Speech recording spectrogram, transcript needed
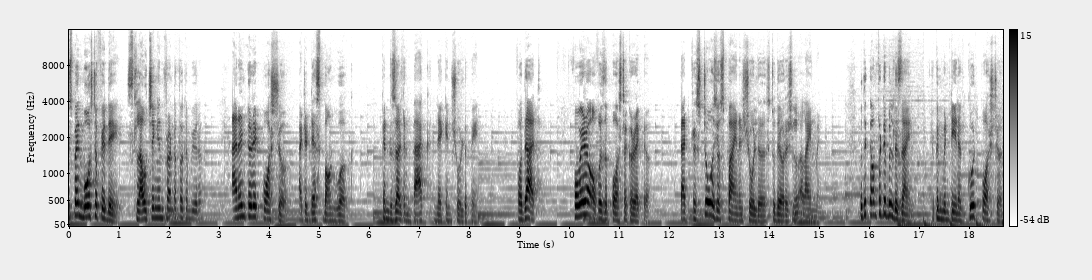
spend most of your day slouching in front of a computer? An incorrect posture at a desk bound work can result in back, neck, and shoulder pain. For that, Fovera offers a posture corrector that restores your spine and shoulders to their original alignment. With a comfortable design, you can maintain a good posture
